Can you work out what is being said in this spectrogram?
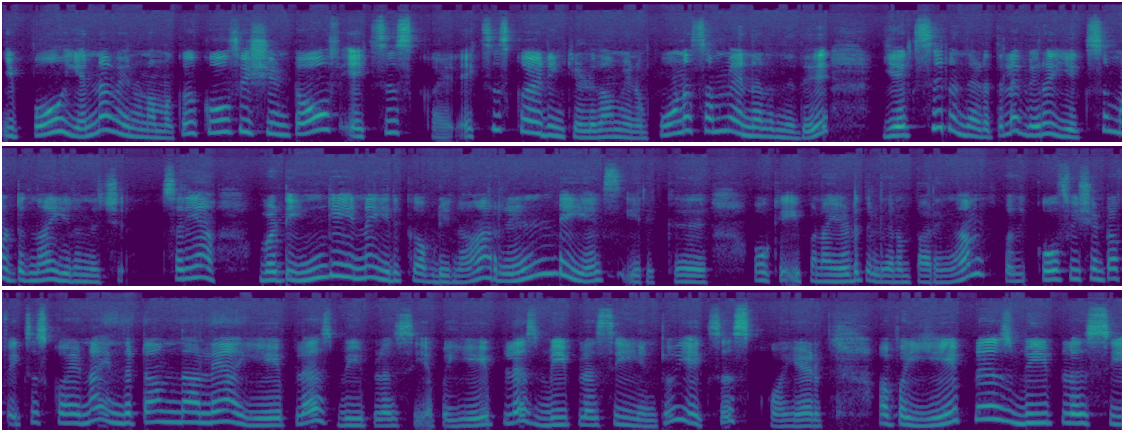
இப்போது என்ன வேணும் நமக்கு? Coefficient of x square x squared இங்கே தான் வேணும். போன சம்மில் என்ன இருந்தது? எக்ஸ் இருந்த இடத்துல வெறும் எக்ஸ் மட்டும்தான் இருந்துச்சு. சரியா? பட் இங்கே என்ன இருக்குது அப்படின்னா ரெண்டு எக்ஸ் இருக்குது ஓகே இப்போ நான் எடுத்து எழுதுறேன் பாருங்கள் இப்போ கோஃபிஷியன்ட் ஆஃப் எக்ஸ் ஸ்கொயர்னால் இந்த டேர்ம் தான் இல்லையா? A plus b plus c அப்போ a plus b plus c into x square அப்போ a plus b plus c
